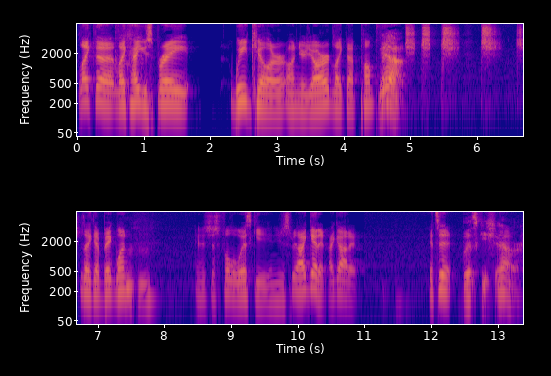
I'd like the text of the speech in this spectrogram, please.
like the like how you spray weed killer on your yard, like that pump thing. Yeah. like that big one, Mm-hmm. and it's just full of whiskey, and you just I get it, I got it. It's it. Whiskey shower.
